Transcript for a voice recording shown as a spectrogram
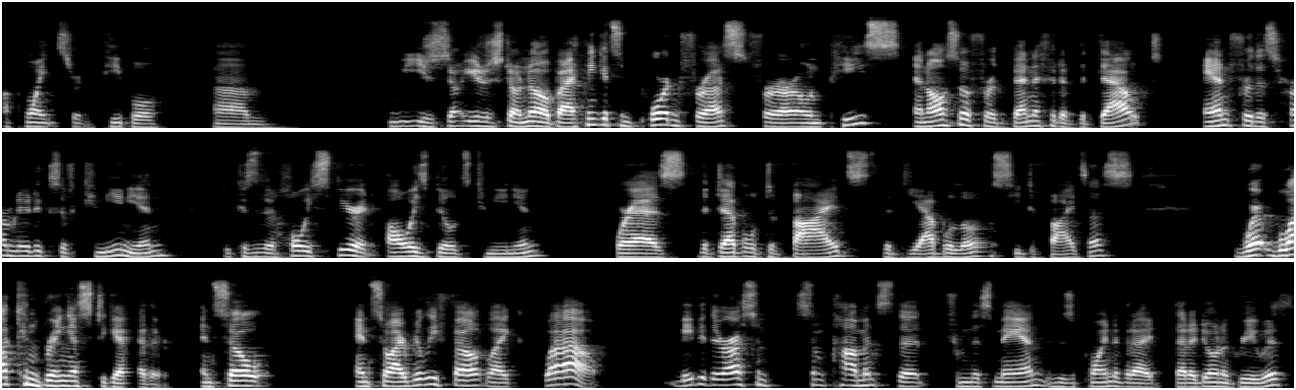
appoint certain people. Um, you just don't you just don't know. But I think it's important for us for our own peace and also for the benefit of the doubt and for this hermeneutics of communion, because the Holy Spirit always builds communion, whereas the devil divides, the diabolos, he divides us. Where, what can bring us together? And so, and so I really felt like, wow, maybe there are some some comments that from this man who's appointed that I that I don't agree with,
